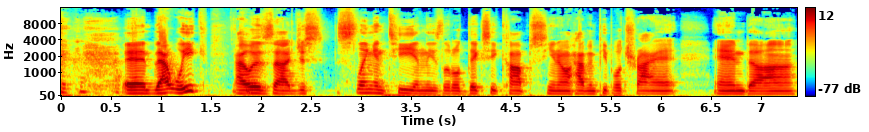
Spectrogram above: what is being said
and that week, I was uh, just slinging tea in these little Dixie cups, you know, having people try it. And uh,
